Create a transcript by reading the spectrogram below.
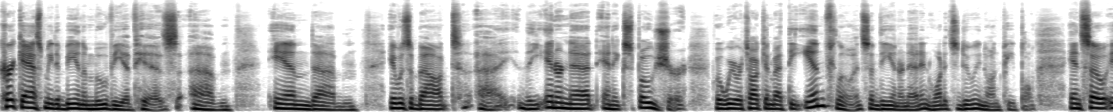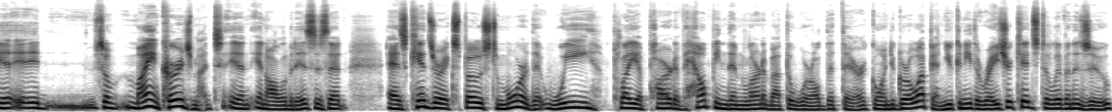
Kirk asked me to be in a movie of his, um, and um, it was about uh, the internet and exposure, where we were talking about the influence of the internet and what it's doing on people. And so, it, it, so my encouragement in in all of it is is that as kids are exposed to more, that we play a part of helping them learn about the world that they're going to grow up in. You can either raise your kids to live in a zoo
